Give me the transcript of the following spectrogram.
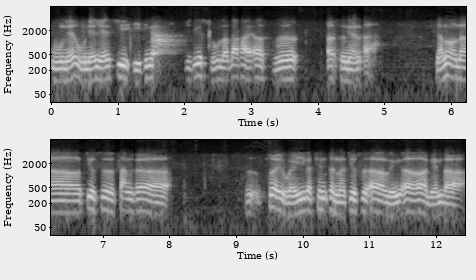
五年五年连续已经已经熟了大概二十二十年了，然后呢就是上个是最尾一个签证呢，就是二零二二年的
